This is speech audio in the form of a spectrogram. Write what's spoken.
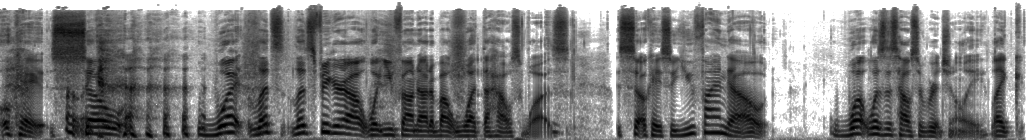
Okay, oh so what? Let's let's figure out what you found out about what the house was. So okay, so you find out what was this house originally? Like,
